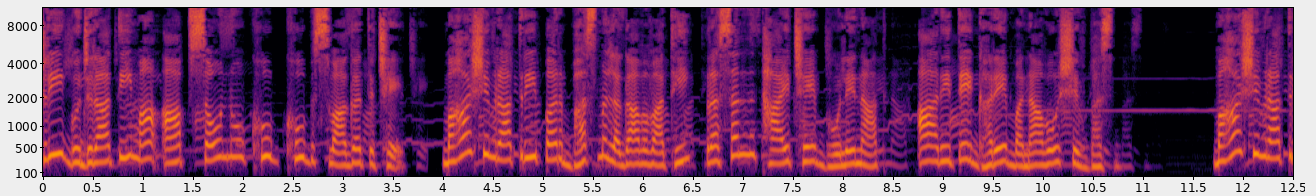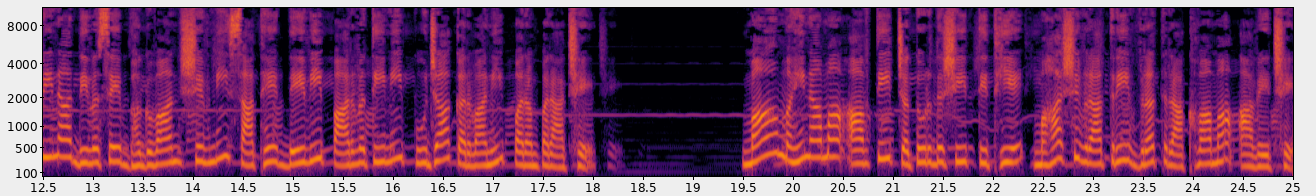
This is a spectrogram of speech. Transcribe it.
શ્રી ગુજરાતીમાં આપ સૌનું ખૂબ ખૂબ સ્વાગત છે. મહાશિવરાત્રી પર ભસ્મ લગાવવાથી પ્રસન્ન થાય છે ભોલેનાથ. આ રીતે ઘરે બનાવો શિવભસ્મ મહાશિવરાત્રીના દિવસે ભગવાન શિવની સાથે દેવી પાર્વતીની પૂજા કરવાની પરંપરા છે. મા મહિનામાં આવતી ચતુર્દશી તિથિએ મહાશિવરાત્રી વ્રત રાખવામાં આવે છે.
